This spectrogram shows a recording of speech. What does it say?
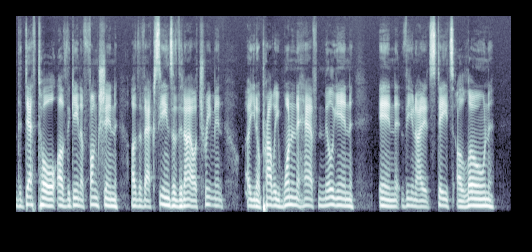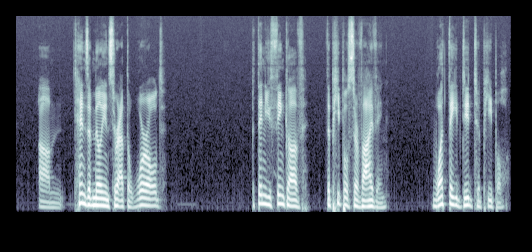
the death toll of the gain of function of the vaccines, of denial of treatment, uh, you know, probably one and a half million in the United States alone, um, tens of millions throughout the world. But then you think of the people surviving, what they did to people,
